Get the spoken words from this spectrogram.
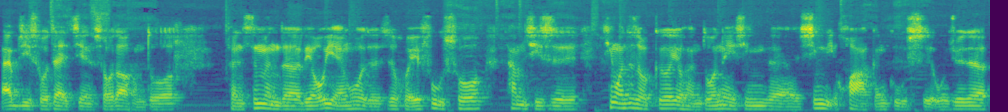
来不及说再见》收到很多粉丝们的留言或者是回复，说他们其实听完这首歌有很多内心的心里话跟故事。我觉得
